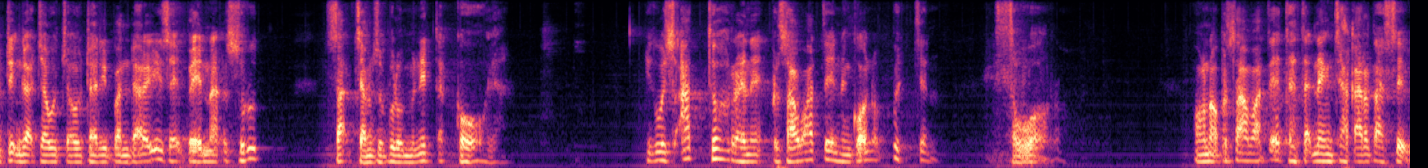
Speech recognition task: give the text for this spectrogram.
adik nggak jauh-jauh dari bandara ini saya penak surut sak jam 10 menit teko ya. Iku wis adoh rene pesawate ning kono bejen. Sewor. Ono pesawate dadak ning Jakarta sih.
